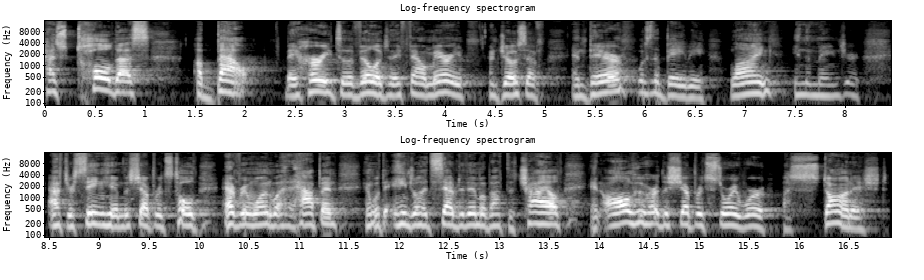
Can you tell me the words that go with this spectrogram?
has told us about. They hurried to the village and they found Mary and Joseph, and there was the baby lying in the manger. After seeing him, the shepherds told everyone what had happened and what the angel had said to them about the child, and all who heard the shepherd's story were astonished.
